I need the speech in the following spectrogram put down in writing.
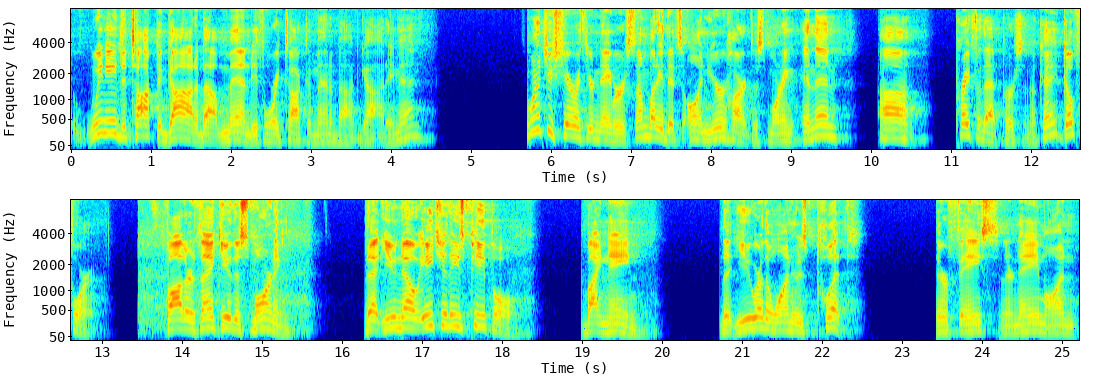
we need to talk to God about men before we talk to men about God, amen? Why don't you share with your neighbor somebody that's on your heart this morning, and then uh, pray for that person, okay? Go for it. Father, thank you this morning that you know each of these people by name, that you are the one who's put their face and their name on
